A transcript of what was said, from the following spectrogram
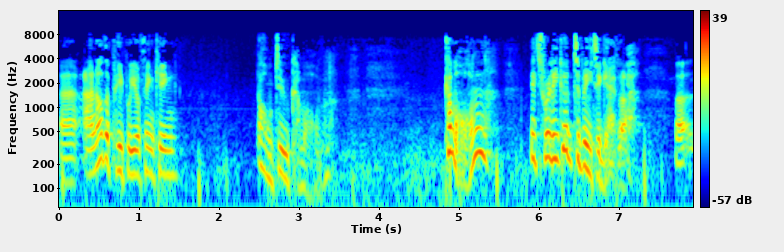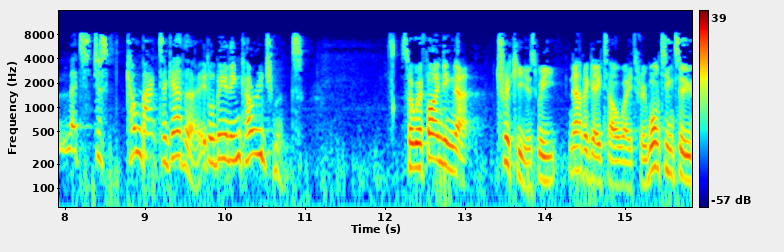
Uh, and other people you're thinking, Oh, do come on. Come on. It's really good to be together. Uh, let's just come back together. It'll be an encouragement. So we're finding that tricky as we navigate our way through, wanting to,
